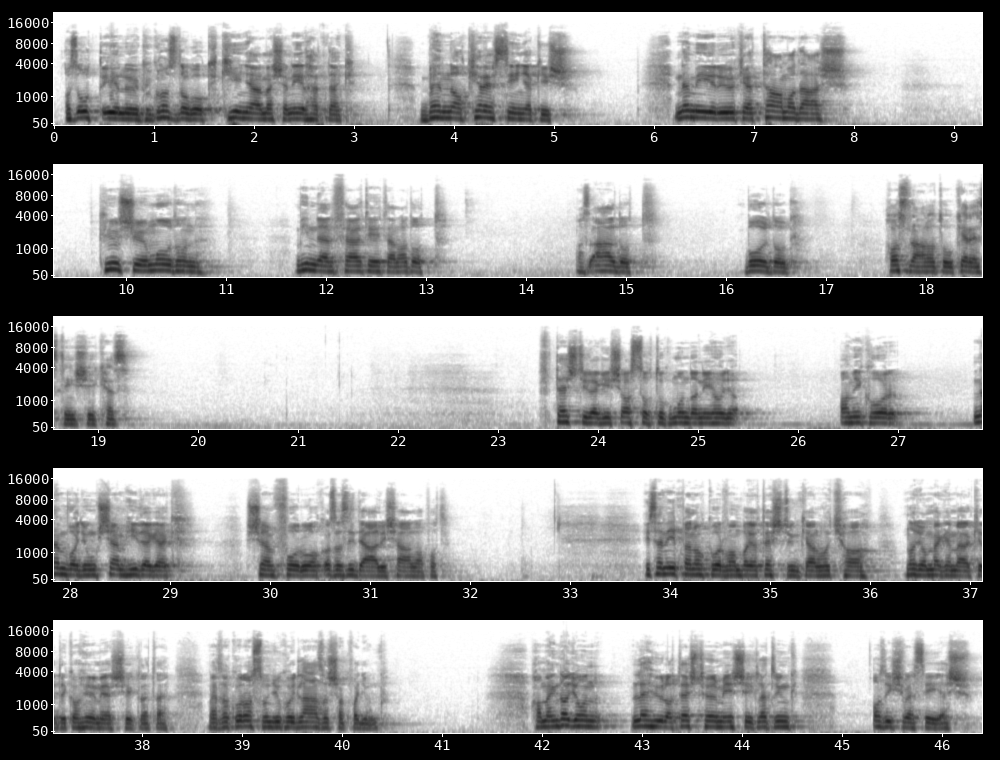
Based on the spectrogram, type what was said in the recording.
Az ott élők gazdagok kényelmesen élhetnek, benne a keresztények is. Nem ér őket támadás, külső módon minden feltétel adott az áldott, boldog, használható kereszténységhez. Testileg is azt szoktuk mondani, hogy amikor nem vagyunk sem hidegek, sem forróak, az az ideális állapot. Hiszen éppen akkor van baj a testünkkel, hogyha nagyon megemelkedik a hőmérséklete. Mert akkor azt mondjuk, hogy lázasak vagyunk. Ha meg nagyon lehűl a testhőmérsékletünk, az is veszélyes.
